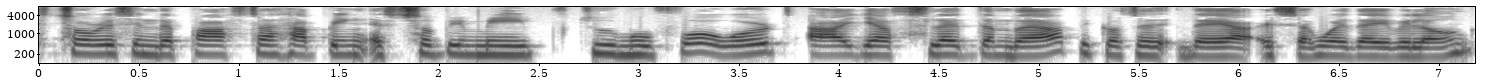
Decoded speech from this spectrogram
stories in the past that have been stopping me to move forward. I just let them there because they are is where they belong.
